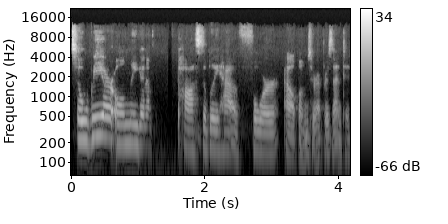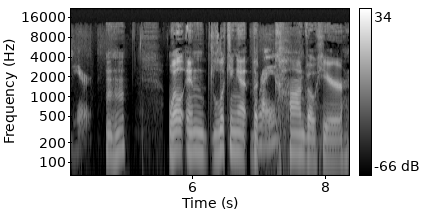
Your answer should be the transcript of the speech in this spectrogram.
So we are only going to possibly have four albums represented here. Mm-hmm. well and looking at the Right. convo here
